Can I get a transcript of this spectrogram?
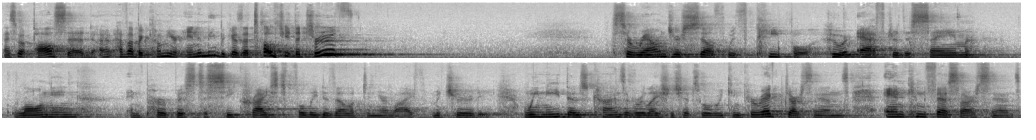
That's what Paul said. Uh, have I become your enemy because I told you the truth? Surround yourself with people who are after the same longing and purpose to see Christ fully developed in your life, maturity. We need those kinds of relationships where we can correct our sins and confess our sins,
